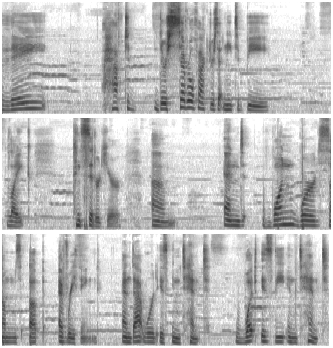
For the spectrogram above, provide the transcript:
they have to. There's several factors that need to be like considered here. Um, and one word sums up everything and that word is intent. What is the intent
